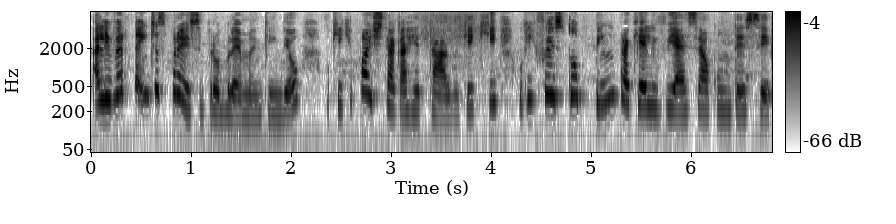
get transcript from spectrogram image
ali vertentes para esse problema, entendeu? O que, que pode ter acarretado, o que, que, o que, que foi o estopim para que ele viesse a acontecer.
